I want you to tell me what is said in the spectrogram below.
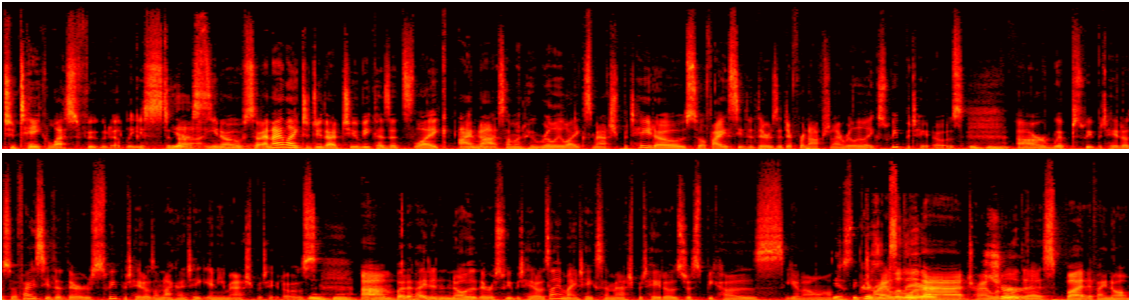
to take less food at least. Uh, yes. Uh, you know, so and I like to do that too because it's like I'm not someone who really likes mashed potatoes. So if I see that there's a different option, I really like sweet potatoes mm-hmm. uh, or whipped sweet potatoes. So if I see that there's sweet potatoes, I'm not going to take any mashed potatoes. Mm-hmm. Um, but if I didn't know that there were sweet potatoes, I might take some mashed potatoes just because you know I'll yes, because try a little there. of that, try a sure. little of this. But if I know what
